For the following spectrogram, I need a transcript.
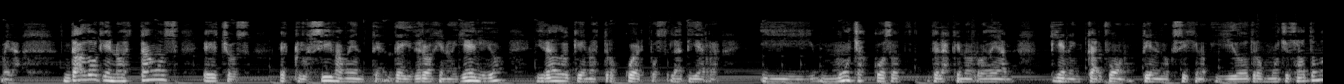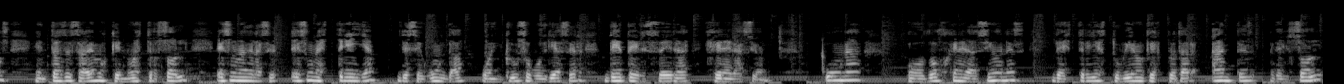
Mira, dado que no estamos hechos exclusivamente de hidrógeno y helio, y dado que nuestros cuerpos, la Tierra y muchas cosas de las que nos rodean tienen carbono, tienen oxígeno y otros muchos átomos, entonces sabemos que nuestro Sol es una, de las, es una estrella de segunda o incluso podría ser de tercera generación. Una o dos generaciones de estrellas tuvieron que explotar antes del Sol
